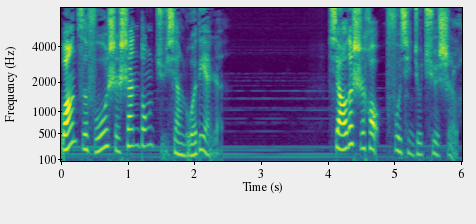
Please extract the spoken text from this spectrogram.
王子福是山东莒县罗店人。小的时候，父亲就去世了。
